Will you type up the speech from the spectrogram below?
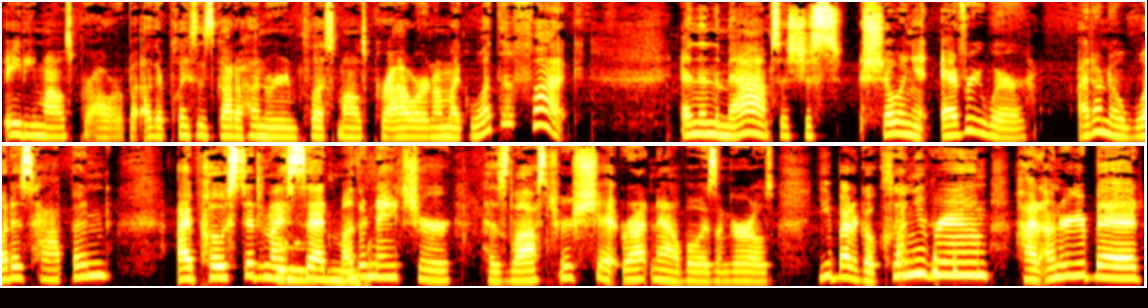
80 miles per hour, but other places got 100 plus miles per hour. And I'm like, what the fuck? And then the maps, it's just showing it everywhere. I don't know what has happened. I posted and I said, Mother Nature has lost her shit right now, boys and girls. You better go clean your room, hide under your bed.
